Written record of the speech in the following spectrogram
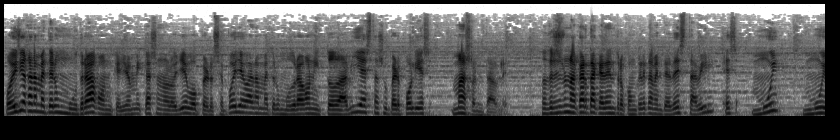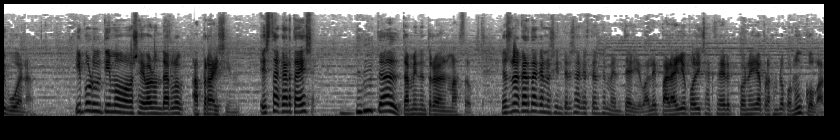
podéis llegar a meter un Mudragon, que yo en mi caso no lo llevo, pero se puede llegar a meter un Mudragon y todavía esta super poli es más rentable. Entonces es una carta que dentro concretamente de esta build es muy, muy buena. Y por último vamos a llevar un Darlock Uprising. Esta carta es brutal también dentro del mazo. Es una carta que nos interesa que esté en cementerio, ¿vale? Para ello podéis acceder con ella, por ejemplo, con Ukobak.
